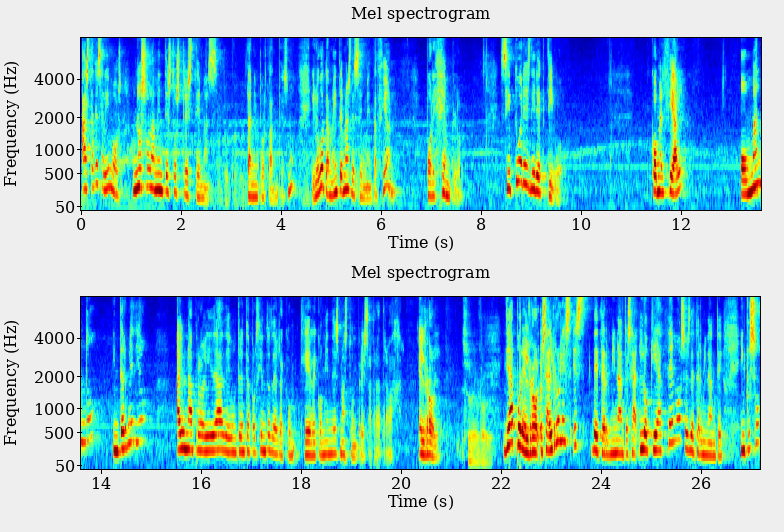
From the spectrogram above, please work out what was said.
hasta que salimos. No solamente estos tres temas tan importantes. ¿no? Y luego también temas de segmentación. Por ejemplo, si tú eres directivo comercial o mando intermedio, hay una probabilidad de un 30% de que recomiendes más tu empresa para trabajar. El rol. Sobre el rol. Ya por el rol, o sea, el rol es, es, determinante, o sea, lo que hacemos es determinante. Incluso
